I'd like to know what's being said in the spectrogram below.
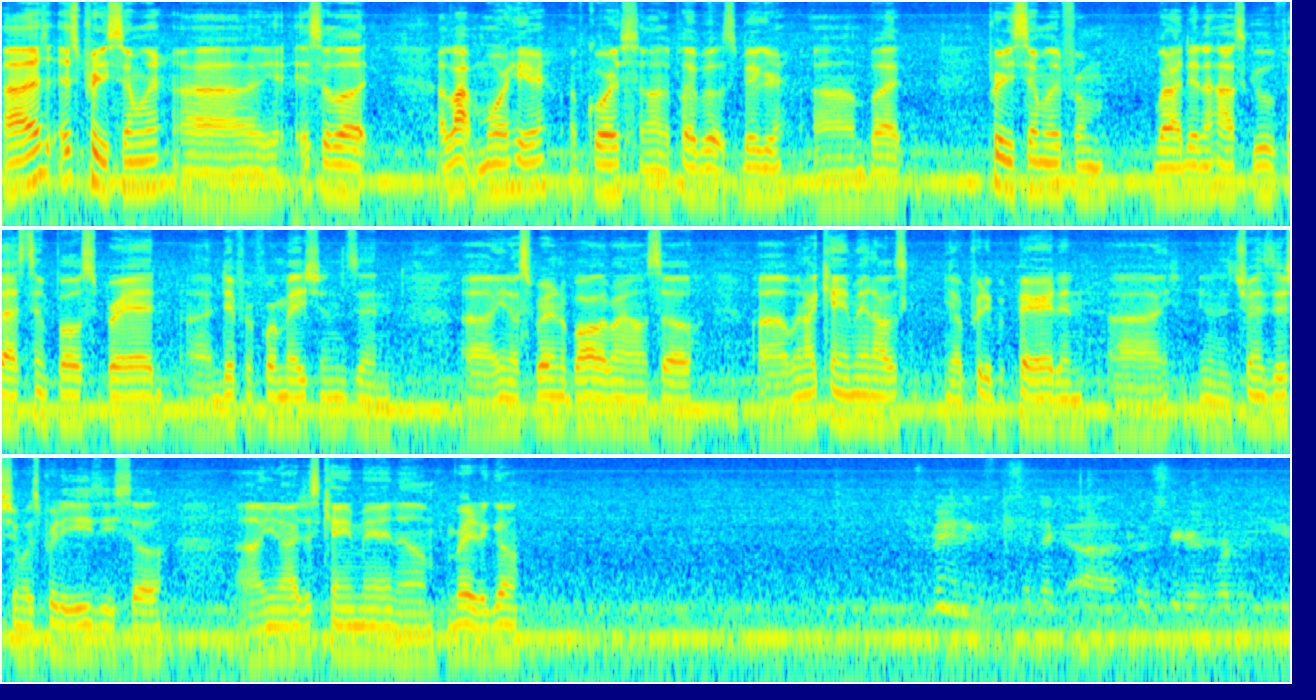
Uh, it's, it's pretty similar. Uh, it's a lot, a lot more here, of course. Uh, the playbook's bigger, um, but pretty similar from what I did in high school. Fast tempo, spread, uh, different formations, and uh, you know, spreading the ball around. So uh, when I came in, I was you know pretty prepared, and you know the transition was pretty easy. So you know, I just came in um, ready to go. Is anything specific uh, Coach Streeter has worked with you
